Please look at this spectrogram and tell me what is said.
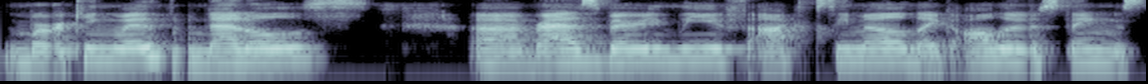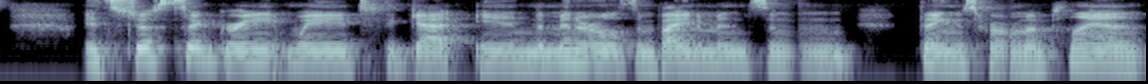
working with. Nettles, uh, raspberry leaf, Oxymel, like all those things. It's just a great way to get in the minerals and vitamins and things from a plant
